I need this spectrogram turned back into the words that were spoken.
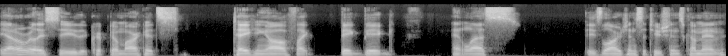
Yeah, I don't really see the crypto markets taking off like big, big, unless these large institutions come in.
